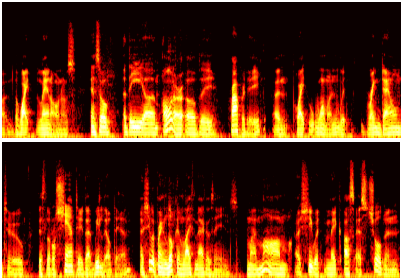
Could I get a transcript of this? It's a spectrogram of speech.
um, the white landowners and so the um, owner of the property, a white woman, would bring down to this little shanty that we lived in, and she would bring Look and Life magazines. My mom, uh, she would make us as children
